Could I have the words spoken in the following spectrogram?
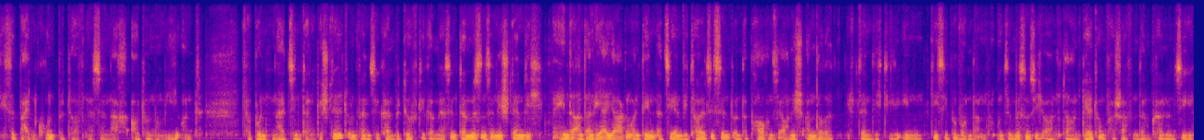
Diese beiden Grundbedürfnisse nach Autonomie und Verbundenheit sind dann gestillt und wenn sie kein Bedürftiger mehr sind, dann müssen sie nicht ständig hinter anderen herjagen und denen erzählen, wie toll sie sind und da brauchen sie auch nicht andere ständig, die ihnen, die sie bewundern. Und sie müssen sich auch dauernd Geltung verschaffen, dann können sie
